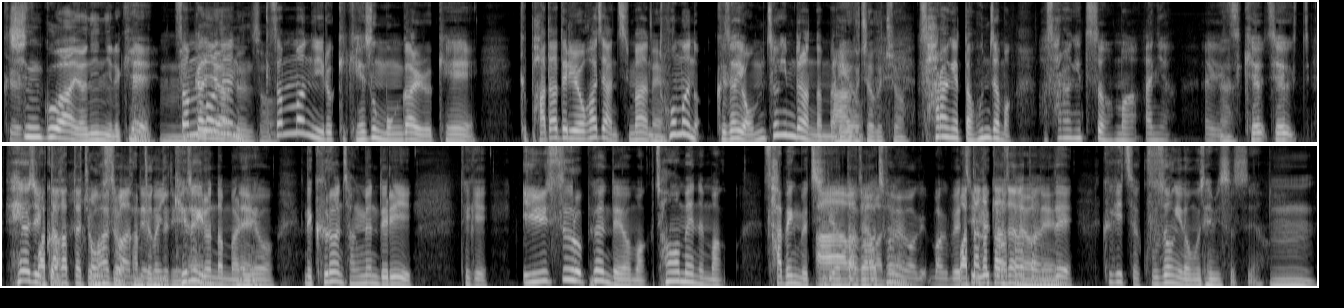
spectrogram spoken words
그 친구와 연인 이렇게 네. 음. 썸머는 헷갈려하면서. 썸머는 이렇게 계속 뭔가를 이렇게 그 받아들이려고 하지 않지만 네. 톰은 그 사이 에 엄청 힘들었단 말이에요. 아, 그렇죠, 그렇죠. 사랑했다 혼자 막 아, 사랑했어 막 아니야. 아니, 네. 게, 제, 헤어질 왔다 거야. 갔다 좀 어, 하죠, 없으면 안 돼. 막 감정들이. 계속 네. 이런단 말이에요. 근데 그런 장면들이 되게 일수로 표현돼요. 막 처음에는 막 400 며칠이었다가 아, 맞아요, 처음에 맞아요. 막, 막 며칠 왔다 이렇게 갔다 왔다 갔다 하잖아요, 하는데 그게 진짜 구성이 너무 재밌었어요. 음.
